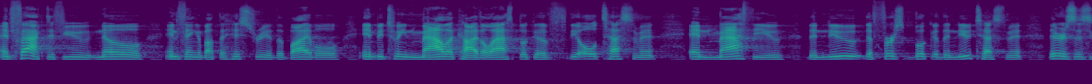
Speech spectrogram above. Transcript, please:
In fact, if you know anything about the history of the Bible, in between Malachi, the last book of the Old Testament, and Matthew, the new the first book of the New Testament, there is this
